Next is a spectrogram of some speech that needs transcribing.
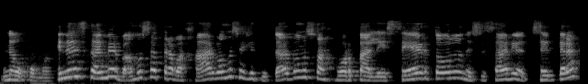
No, como tiene Alzheimer, vamos a trabajar, vamos a ejecutar, vamos a fortalecer todo lo necesario, etcétera,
